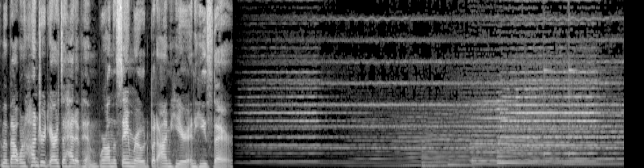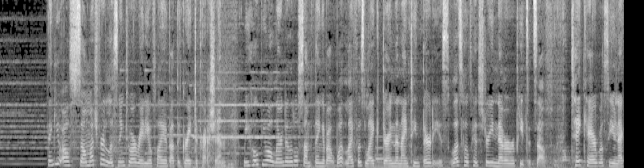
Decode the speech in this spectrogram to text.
I'm about 100 yards ahead of him. We're on the same road, but I'm here and he's there. Thank you all so much for listening to our radio play about the Great Depression. We hope you all learned a little something about what life was like during the 1930s. Let's hope history never repeats itself. Take care. We'll see you next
